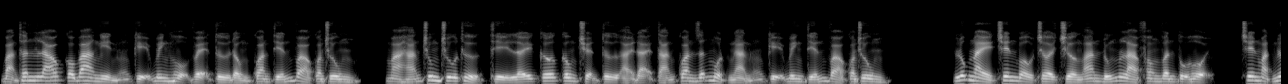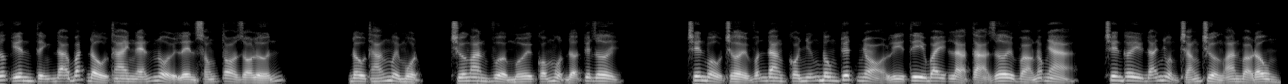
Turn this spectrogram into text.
bản thân lão có 3.000 kỵ binh hộ vệ từ đồng quan tiến vào quan trung, mà Hán Trung Chu thử thì lấy cơ công chuyện từ hải đại tán quan dẫn 1.000 kỵ binh tiến vào quan trung. Lúc này trên bầu trời Trường An đúng là phong vân tụ hội, trên mặt nước yên tĩnh đã bắt đầu thai ngén nổi lên sóng to gió lớn. Đầu tháng 11, Trường An vừa mới có một đợt tuyết rơi. Trên bầu trời vẫn đang có những bông tuyết nhỏ li ti bay là tả rơi vào nóc nhà, trên cây đã nhuộm trắng Trường An vào đông.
